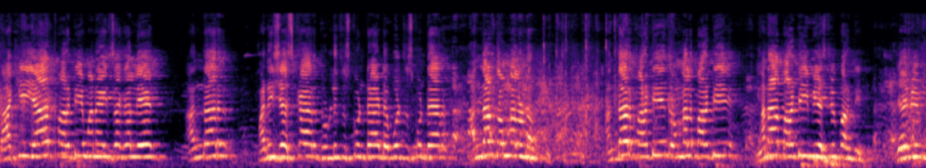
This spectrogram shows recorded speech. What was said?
बाकी याच पार्टी म्हणायचं गल्लेत अंधार పని షస్కార్ దుడ్లు చూసుకుంటారు డబ్బులు చూసుకుంటారు. అందరు దొంగలు ఉన్నారు. అందరు పార్టీ దొంగల పార్టీ మన పార్టీ బీఎస్పీ పార్టీ. జై భీమ్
